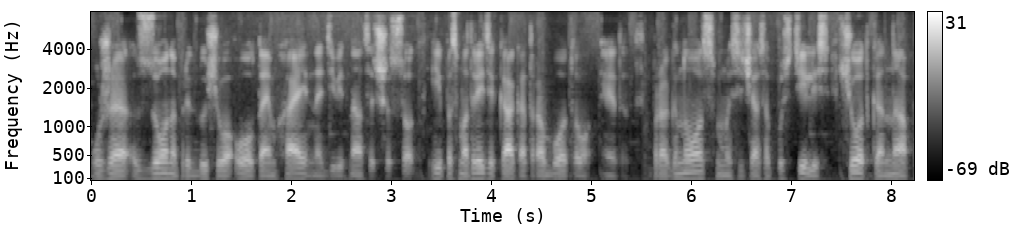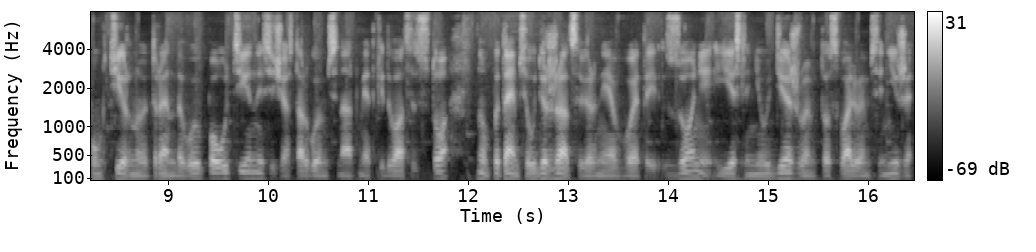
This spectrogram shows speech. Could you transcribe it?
уже зона предыдущего all-time high на 19 19 600. И посмотрите, как отработал этот прогноз. Мы сейчас опустились четко на пунктирную трендовую паутину. Сейчас торгуемся на отметке 20 100. Ну, пытаемся удержаться, вернее, в этой зоне. Если не удерживаем, то сваливаемся ниже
